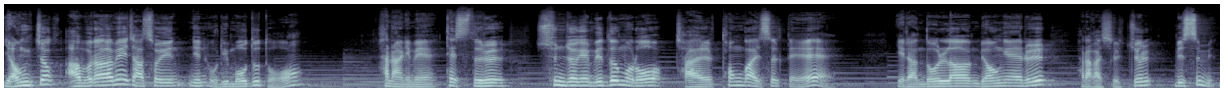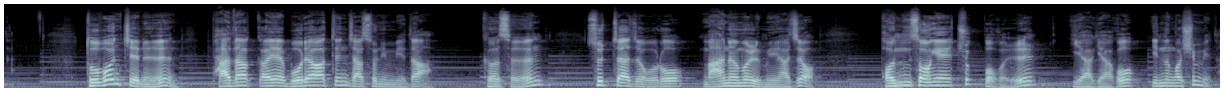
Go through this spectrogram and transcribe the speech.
영적 아브라함의 자손인 우리 모두도 하나님의 테스트를 순종의 믿음으로 잘 통과했을 때에 이러한 놀라운 명예를 허락하실 줄 믿습니다. 두 번째는 바닷가의 모래 같은 자손입니다. 그것은 숫자적으로 많음을 의미하죠. 번성의 축복을 이야기하고 있는 것입니다.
